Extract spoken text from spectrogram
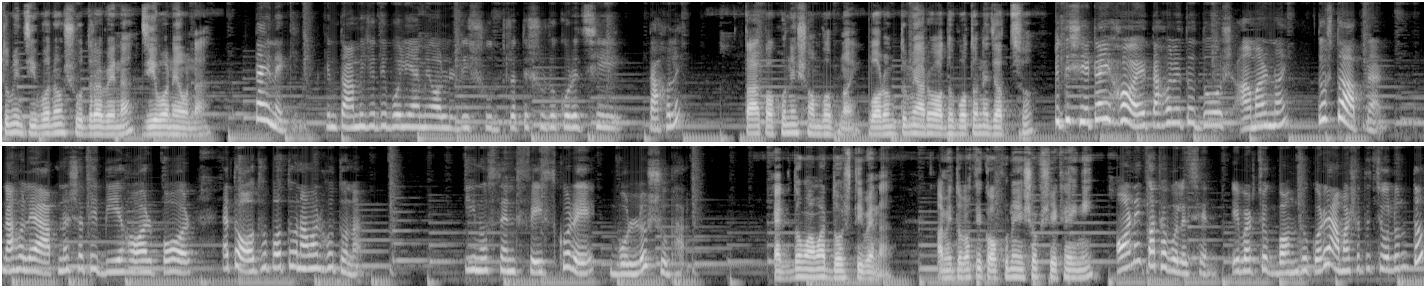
তুমি জীবনেও শুধরাবে না জীবনেও না। তাই নাকি? কিন্তু আমি যদি বলি আমি অলরেডি শুধরাতে শুরু করেছি তাহলে? তা কখনোই সম্ভব নয় বরং তুমি আরও অধপতনে যাচ্ছ। যদি সেটাই হয় তাহলে তো দোষ আমার নয় দোষ তো আপনার। না হলে আপনার সাথে বিয়ে হওয়ার পর এত অধপতন আমার হতো না। ইনোসেন্ট ফেস করে বলল শুভা একদম আমার দোষ দিবে না আমি তোমাকে কখনো এসব শেখাইনি। অনেক কথা বলেছেন এবার চোখ বন্ধ করে আমার সাথে চলুন তো।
